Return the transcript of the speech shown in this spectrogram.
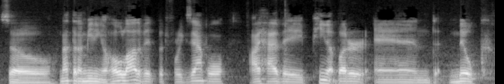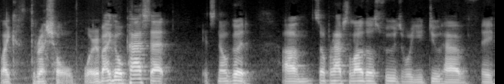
So, not that I'm eating a whole lot of it, but for example, I have a peanut butter and milk like threshold, where if I go past that, it's no good. Um, so perhaps a lot of those foods where you do have a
